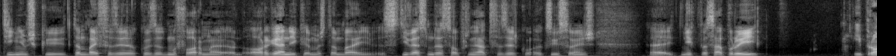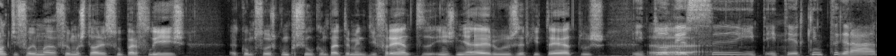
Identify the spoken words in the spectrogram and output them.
tínhamos que também fazer a coisa de uma forma orgânica, mas também, se tivéssemos essa oportunidade de fazer aquisições, uh, tinha que passar por aí. E pronto, e foi uma, foi uma história super feliz com pessoas com um perfil completamente diferente, engenheiros, arquitetos. E todo uh, esse e, e, ter que integrar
